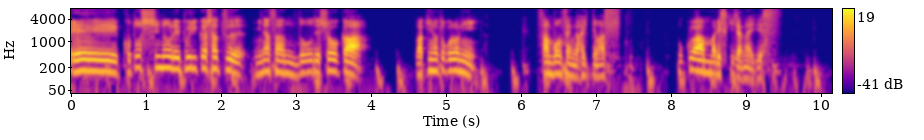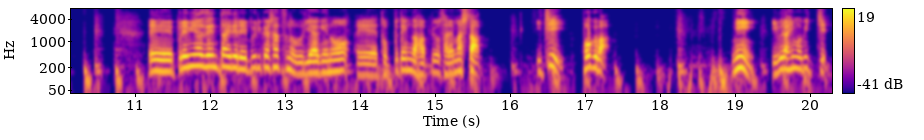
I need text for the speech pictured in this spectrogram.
えー、今年のレプリカシャツ、皆さんどうでしょうか？脇のところに3本線が入ってます。僕はあんまり好きじゃないです。えー、プレミア全体でレプリカシャツの売り上げの、えー、トップ10が発表されました。1位、ポグバ。2位、イブラヒモビッチ。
